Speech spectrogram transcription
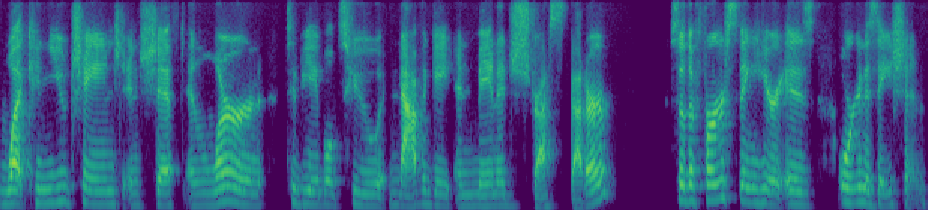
What can you change and shift and learn to be able to navigate and manage stress better? So the first thing here is organization.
